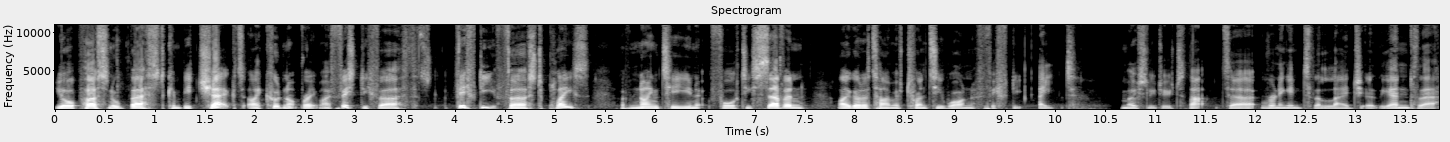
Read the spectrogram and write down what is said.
Your personal best can be checked. I could not break my 51st, 51st place of 1947. I got a time of 21.58, mostly due to that uh, running into the ledge at the end there.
